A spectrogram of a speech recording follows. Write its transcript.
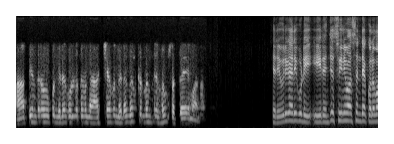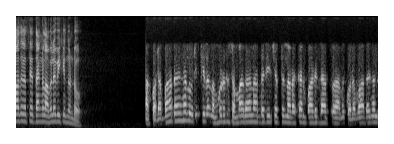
ആഭ്യന്തര വകുപ്പ് നിലകൊള്ളുന്നുവെന്ന ആക്ഷേപം നിലനിൽക്കുന്നുണ്ടെന്നും ശ്രദ്ധേയമാണ്. ശരി ഒരു കാര്യം കൂടി. ഈ രഞ്ജിത് ശ്രീനിവാസന്റെ കൊലപാതകത്തെ താങ്കൾ അപലപിക്കുന്നുണ്ടോ? ആ കൊലപാതകങ്ങൾ ഒരിക്കലും നമ്മുടെ ഒരു സമാധാന അന്തരീക്ഷത്തിൽ നടക്കാൻ പാടില്ലാത്തതാണ്. കൊലപാതകങ്ങൾ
